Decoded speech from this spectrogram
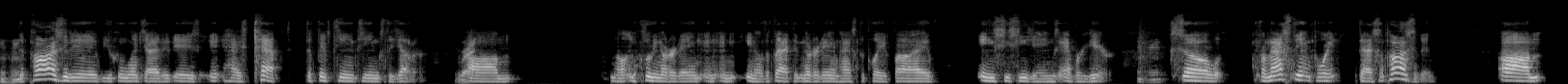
Mhm. The positive, you can look at it, is it has kept the 15 teams together. Right. Um, well, including Notre Dame, and, and you know the fact that Notre Dame has to play five ACC games every year. Mhm. So from that standpoint, that's a positive. Um,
